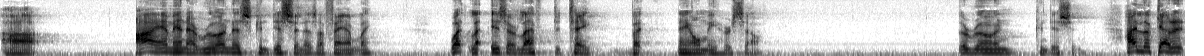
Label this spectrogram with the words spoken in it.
Uh, I am in a ruinous condition as a family. What le- is there left to take but Naomi herself? The ruined condition. I look at it,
